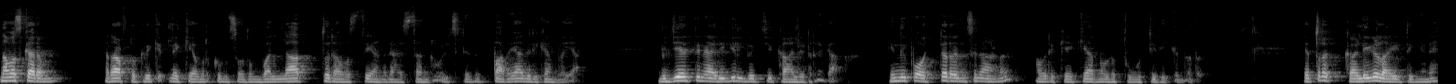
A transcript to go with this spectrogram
നമസ്കാരം. റാഫ്റ്റോ ക്രിക്കറ്റിലേക്ക് അവർക്കും സ്വന്തം വല്ലാത്തൊരവസ്ഥയാണ് രാജസ്ഥാൻ റോയൽസിന്റെത് പറയാതിരിക്കാൻ വയ്യ. വിജയത്തിന് അരികിൽ വെച്ച് കാലിടറുക ഇന്നിപ്പോൾ ഒറ്റ റൺസിനാണ് അവർ കെ കെ ആറിനോട് തോറ്റിരിക്കുന്നത്. എത്ര കളികളായിട്ട് ഇങ്ങനെ.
